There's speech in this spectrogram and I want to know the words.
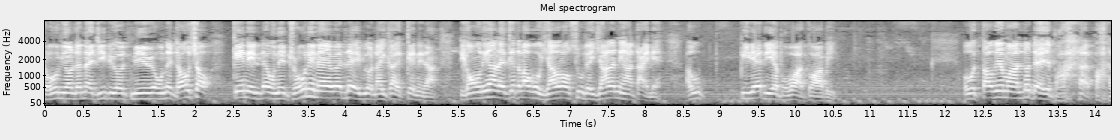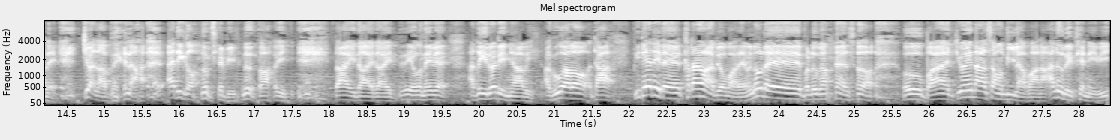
drone ရောလက်နက်ကြီးတွေရောမြေဟိုနဲ့တောက်လျှောက်ကင်းနေလက်ဟိုနဲ့ drone တွေနဲ့ပဲလှည့်ပြီးတော့လိုက်ကကဲနေတာဒီကောင်တွေကလည်းကက်တလောက်ကိုရားတော့စုတယ်ရားတဲ့နေရာတိုက်တယ်အခု PDF တွေရဲ့ဘဝသွားပြီ ဟိုတောင်ပြမှာလွတ်တဲ့ဘာဘာလဲကြွက်လာဘဲလားအဲ့ဒီကောင်လို့ဖြစ်ပြီတို့သွားပြီသွားပြီသွားပြီသွားပြီဟိုနေပြအသေးရွက်တွေများပြီအခုကတော့ဒါပြီးတဲ့တွေလည်းခဏခဏပြောပါတယ်မင်းတို့လည်းဘယ်လိုပြောမလဲဆိုတော့ဟိုဘာကျွဲနာဆောင်တီလာပါလားအဲ့လိုတွေဖြစ်နေပြီ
